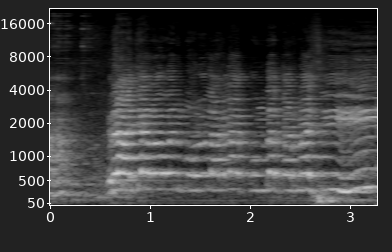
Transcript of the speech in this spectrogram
राजा रावण बोलू लागला कुंभकर्णाशी ही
